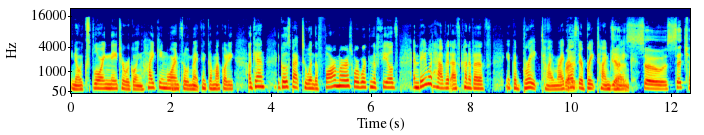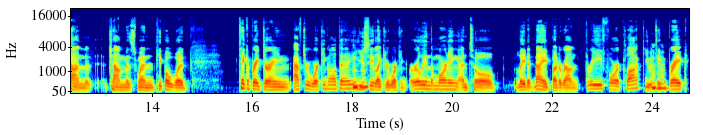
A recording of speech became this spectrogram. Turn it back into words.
you know, exploring nature, we're going hiking more, Mm. and so we might think of makgeolli. Again, it goes back to when the farmers were working the fields and they would have it as kind of a like a break time, right? That was their break time drink. Yes. So sechan cham is when people would take a break during after working all day. Mm-hmm. You see, like you're working early in the morning until late at night, but around three, four o'clock, you would take a break,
